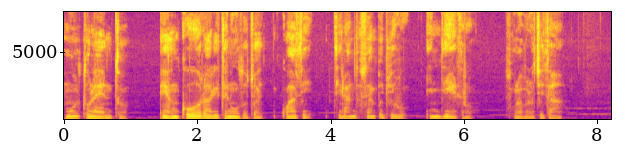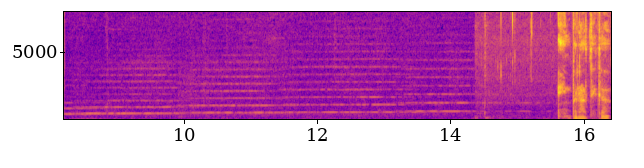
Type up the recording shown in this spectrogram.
molto lento e ancora ritenuto, cioè quasi tirando sempre più indietro sulla velocità in pratica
